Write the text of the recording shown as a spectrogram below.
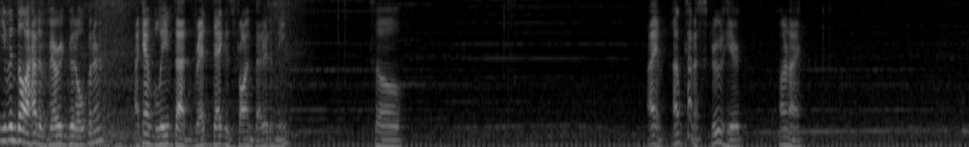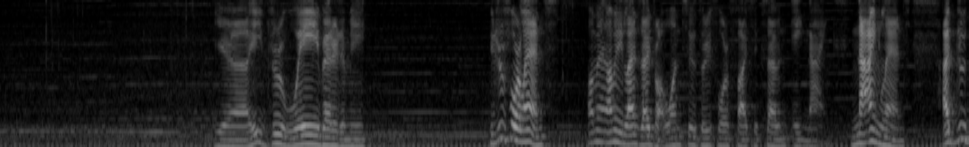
Even though I had a very good opener, I can't believe that red deck is drawing better than me. So I'm I'm kind of screwed here, aren't I? Yeah, he drew way better than me. He drew four lands. How many, how many lands did I draw? One, two, three, four, five, six, seven, eight, nine. Nine lands. I drew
